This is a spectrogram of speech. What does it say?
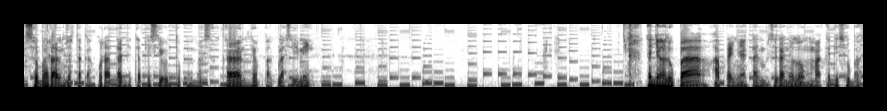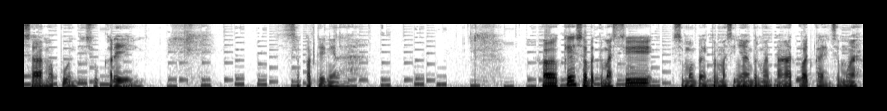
kesabaran serta keakuratan setiap sisi untuk memasangkan tempered glass ini. Dan jangan lupa HP-nya kalian bersihkan dulu memakai tisu basah maupun tisu kering. Seperti inilah. Oke, sobat kemasi, semoga informasinya bermanfaat buat kalian semua.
